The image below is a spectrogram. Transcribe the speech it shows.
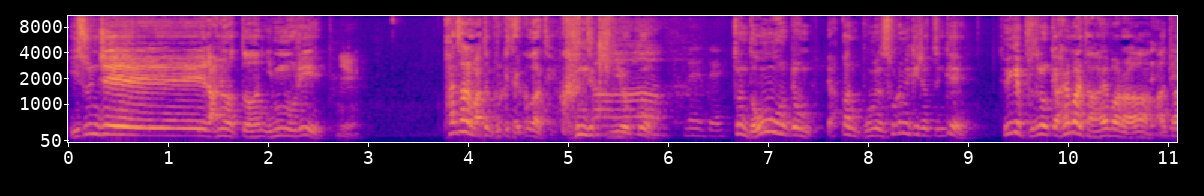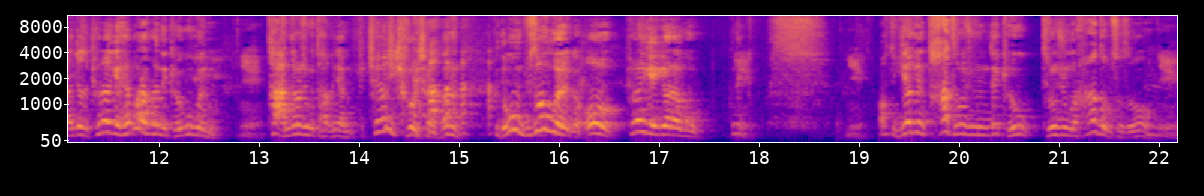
이순재라는 어떤 인물이 예. 판사를 맡으면 그렇게 될 것 같아요. 그런 느낌이었고 아, 네, 네. 전 너무 좀 약간 보면 소름이 끼쳤던 게 되게 부드럽게 할 말 다 해봐라. 네, 아, 네. 앉아서 편하게 해봐라. 그런데 결국은 예. 다안 들어주고 다 그냥 처형시켜버리잖아요. 나는 그게 너무 무서운 거예요. 그러니까 어, 편하게 얘기하라고. 근데 예. 예. 아무튼 이야기는 다 들어주는데 결국 들어주는 건 하나도 없어서 예.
